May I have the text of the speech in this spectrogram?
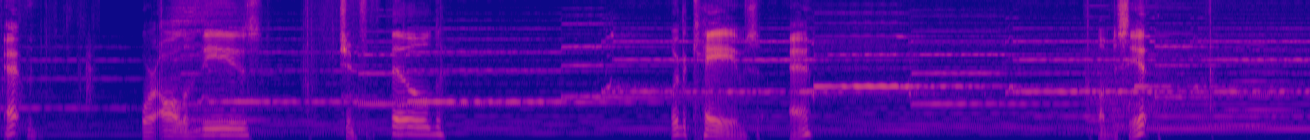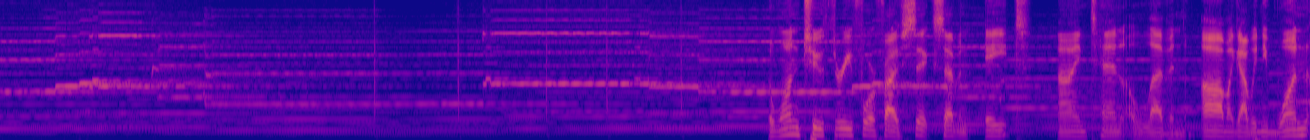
Okay. For all of these. Mission fulfilled. Look at the caves. Okay. Love to see it. The one, two, three, four, five, six, seven, eight, nine, ten, eleven. Oh my god, we need one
